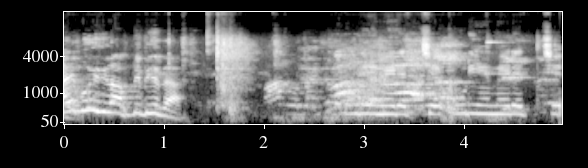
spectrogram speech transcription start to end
আমি বুঝলাম আপনি পিছিয়ে দা উড়িয়ে মেরেছে উড়িয়ে মেরেছে।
